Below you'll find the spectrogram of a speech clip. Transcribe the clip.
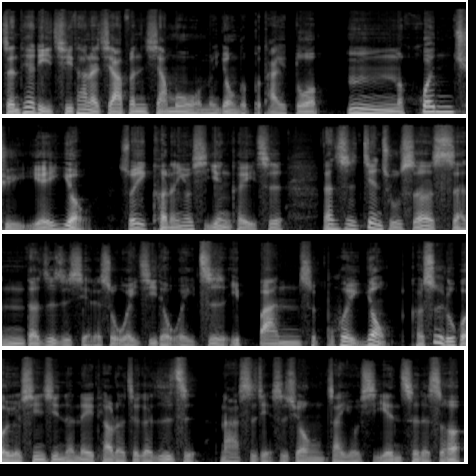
整天里其他的加分项目我们用的不太多，嗯，婚娶也有，所以可能有喜宴可以吃，但是建除十二神的日子写的是危机的危字，一般是不会用。可是如果有新兴人类挑了这个日子，那师姐师兄在有喜宴吃的时候，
